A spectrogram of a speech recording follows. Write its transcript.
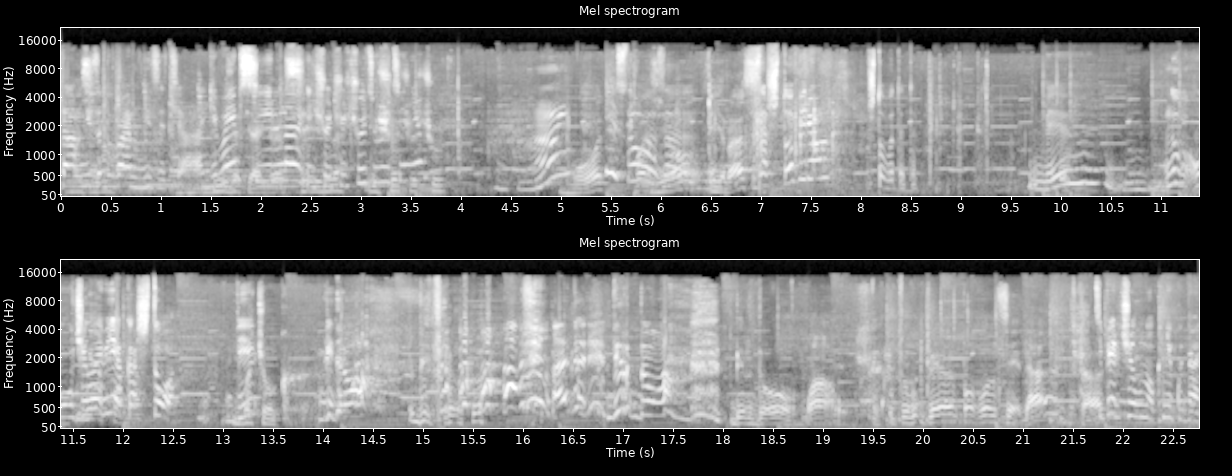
Там не Возьмем. забываем, не затягиваем, Не затягивать сильно. сильно. Еще чуть-чуть вытянем. чуть-чуть. Вот, И снова за, возьмем. И раз. за что берем? Что вот это? Бе- Ну, у человека что? Бе- Бачок. Бедро. Бедро. А это бердо. Бердо, вау. По полосе, да? Так. Теперь челнок никуда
